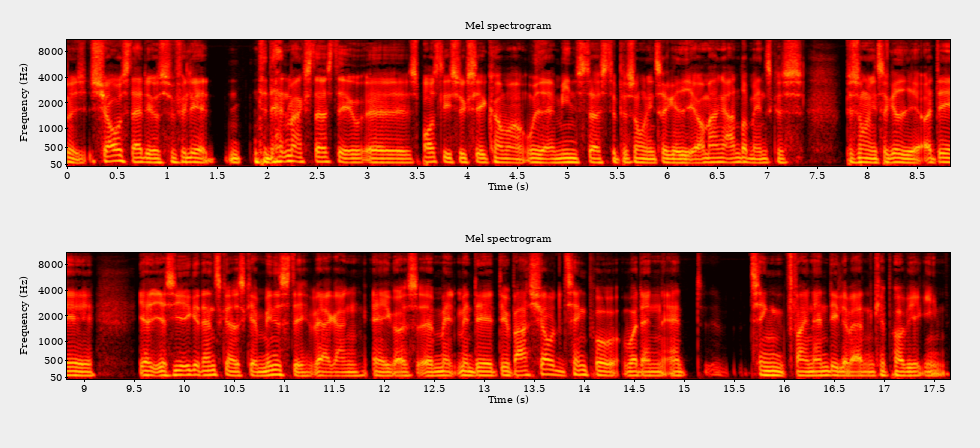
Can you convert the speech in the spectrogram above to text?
øh, sjovest er det jo selvfølgelig, at Danmarks største øh, sportslige succes kommer ud af min største personlige tragedie, og mange andre menneskers personlige tragedie, og det, jeg, jeg siger ikke, at danskere skal mindes det hver gang, ikke også, øh, men, men det, det er bare sjovt at tænke på, hvordan at ting fra en anden del af verden kan påvirke en.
